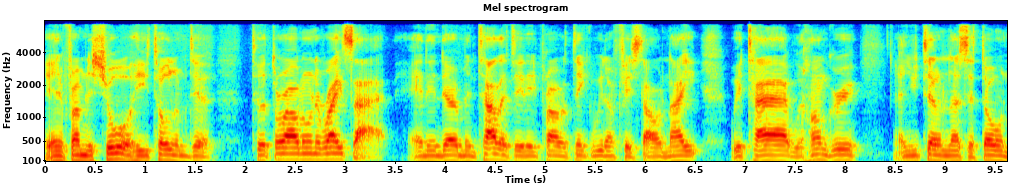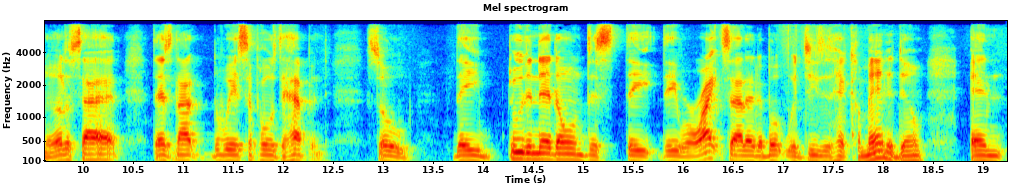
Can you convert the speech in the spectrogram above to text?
And from the shore, he told them to to throw out on the right side. And in their mentality, they probably think we done fished all night. We're tired. We're hungry. And you telling us to throw on the other side? That's not the way it's supposed to happen. So they threw the net on this they they right side of the boat where Jesus had commanded them, and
